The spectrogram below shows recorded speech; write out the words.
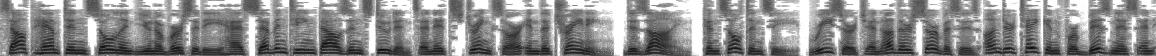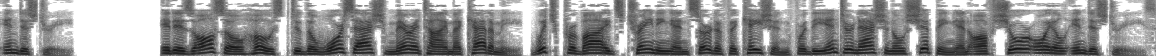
Southampton Solent University has 17,000 students and its strengths are in the training, design, consultancy, research and other services undertaken for business and industry. It is also host to the Warsash Maritime Academy, which provides training and certification for the international shipping and offshore oil industries.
